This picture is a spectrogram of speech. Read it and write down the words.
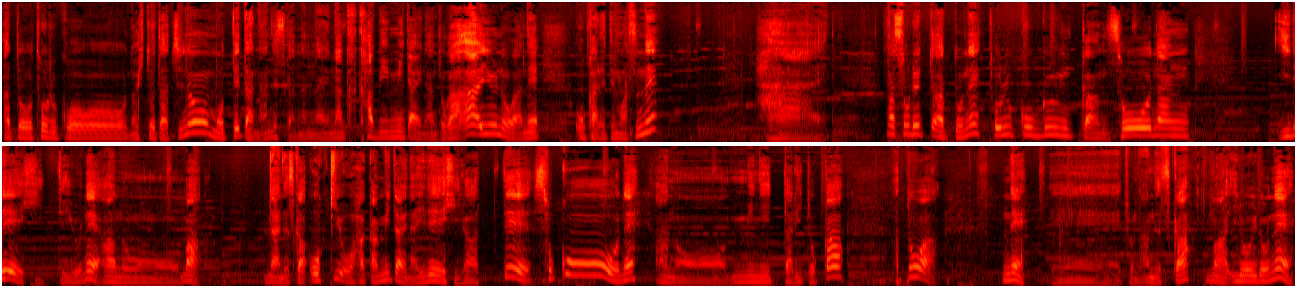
あとトルコの人たちの持ってた何ですか？なんか花瓶みたいなんとか、ああいうのがね、置かれてますね。はい。まあ、それとあとね、トルコ軍艦遭難慰霊碑っていうね、あの、まあ、何ですか、大きいお墓みたいな慰霊碑があって、そこをね、あの、見に行ったりとか、あとは、ね、えー、と、何ですか？まあ、いろいろね、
